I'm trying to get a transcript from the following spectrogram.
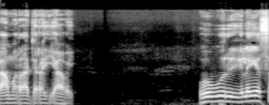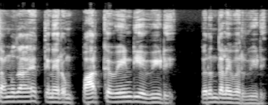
காமராஜர் ஐயாவை. ஒவ்வொரு இளைய சமுதாயத்தினரும் பார்க்க வேண்டிய வீடு பெருந்தலைவர் வீடு.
